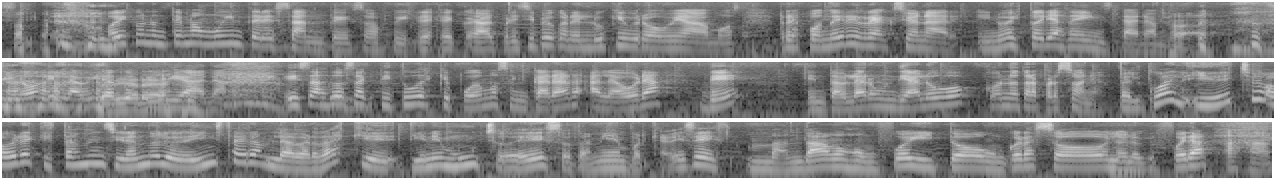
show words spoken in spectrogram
sí. Hoy con un tema muy interesante, Sofi. Eh, eh, Al principio con el Lucky bromeábamos. Responder y reaccionar. Y no historias de Instagram, Claro. sino en la vida La vida real. cotidiana. Esas dos actitudes que podemos encarar a la hora de entablar un diálogo con otra persona. Tal cual. Y de hecho, ahora que estás mencionando lo de Instagram, la verdad es que tiene mucho de eso también, porque a veces mandamos un fueguito, un corazón o lo que fuera, Ajá.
